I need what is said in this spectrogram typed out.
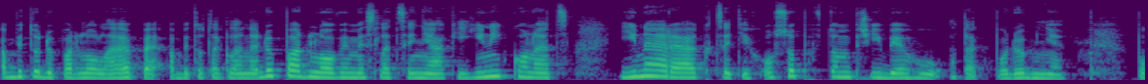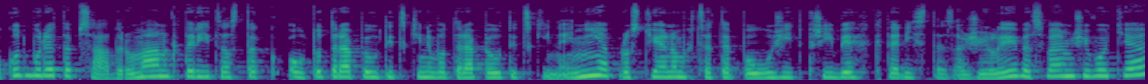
aby to dopadlo lépe, aby to takhle nedopadlo, vymyslet si nějaký jiný konec, jiné reakce těch osob v tom příběhu, příběhu a tak podobně. Pokud budete psát román, který zase tak autoterapeutický nebo terapeutický není a prostě jenom chcete použít příběh, který jste zažili ve svém životě,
